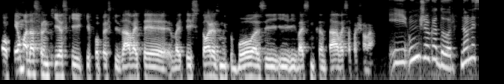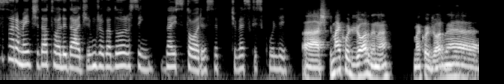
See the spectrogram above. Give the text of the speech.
qualquer uma das franquias que, que for pesquisar vai ter, vai ter histórias muito boas e, e, vai se encantar, vai se apaixonar. E um jogador, não necessariamente da atualidade, um jogador, assim, da história, se tivesse que escolher. Ah, acho que Michael Jordan, né? Michael Jordan é,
